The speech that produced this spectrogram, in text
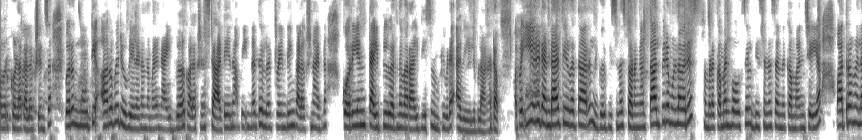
അവർക്കുള്ള കളക്ഷൻസ് വെറും നൂറ്റി അറുപത് രൂപയിലാണ് നമ്മുടെ നൈറ്റ് വെയർ കളക്ഷൻ സ്റ്റാർട്ട് ചെയ്യുന്നത്. അപ്പോൾ ഇന്നത്തെ ഉള്ള ട്രെൻഡിങ് കളക്ഷൻ ആയിട്ട് കൊറിയൻ ടൈപ്പിൽ വരുന്ന വെറൈറ്റീസ് നമുക്ക് ഇവിടെ അവൈലബിൾ ആണ് കേട്ടോ. അപ്പോൾ ഈ ഒരു രണ്ടായിരത്തി ഇരുപത്തി ആറിൽ നിങ്ങൾക്ക് ഒരു ബിസിനസ് തുടങ്ങാൻ താല്പര്യമുള്ളവർ നമ്മുടെ കമന്റ് ബോക്സിൽ ബിസിനസ് എന്ന് കമന്റ് ചെയ്യുക. മാത്രമല്ല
